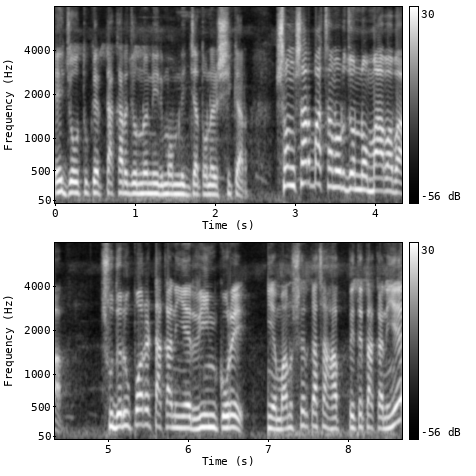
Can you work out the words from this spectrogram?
এই যৌতুকের টাকার জন্য নির্মম নির্যাতনের শিকার। সংসার বাঁচানোর জন্য মা বাবা সুদের উপরে টাকা নিয়ে ঋণ করে নিয়ে মানুষের কাছে হাত পেতে টাকা নিয়ে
